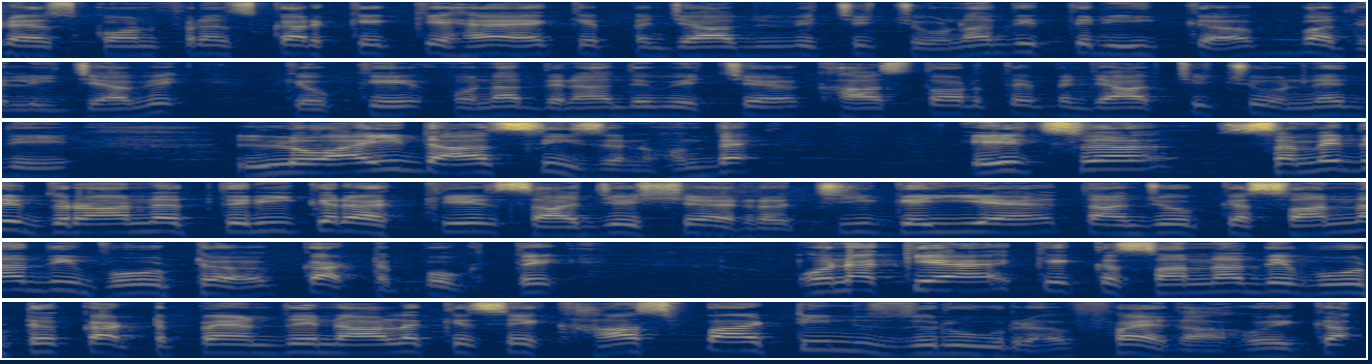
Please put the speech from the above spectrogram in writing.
ਪ੍ਰੈਸ ਕਾਨਫਰੰਸ ਕਰਕੇ ਕਿਹਾ ਹੈ ਕਿ ਪੰਜਾਬ ਦੇ ਵਿੱਚ ਚੋਣਾਂ ਦੀ ਤਰੀਕ ਬਦਲੀ ਜਾਵੇ ਕਿਉਂਕਿ ਉਹਨਾਂ ਦਿਨਾਂ ਦੇ ਵਿੱਚ ਖਾਸ ਤੌਰ ਤੇ ਪੰਜਾਬ 'ਚ ਝੋਨੇ ਦੀ ਲੁਆਈ ਦਾ ਸੀਜ਼ਨ ਹੁੰਦਾ ਹੈ। ਇਸ ਸਮੇਂ ਦੇ ਦੌਰਾਨ ਤਰੀਕ ਰੱਖ ਕੇ ਸਾਜ਼ਿਸ਼ ਰਚੀ ਗਈ ਹੈ ਤਾਂ ਜੋ ਕਿਸਾਨਾਂ ਦੀ ਵੋਟ ਘੱਟ ਭੁਗਤੇ। ਉਹਨਾਂ ਕਿਹਾ ਕਿ ਕਿਸਾਨਾਂ ਦੇ ਵੋਟ ਘੱਟ ਪੈਣ ਦੇ ਨਾਲ ਕਿਸੇ ਖਾਸ ਪਾਰਟੀ ਨੂੰ ਜ਼ਰੂਰ ਫਾਇਦਾ ਹੋਏਗਾ।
